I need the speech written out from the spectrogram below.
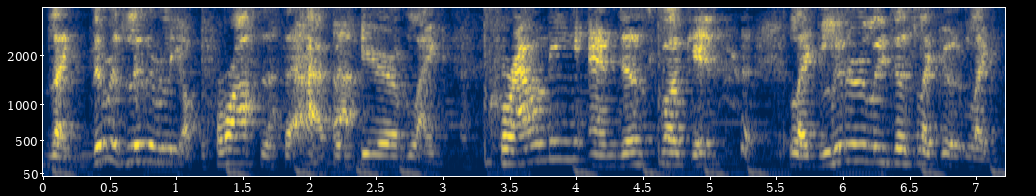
Like there was literally a process that happened here of like crowning and just fucking like literally just like a like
